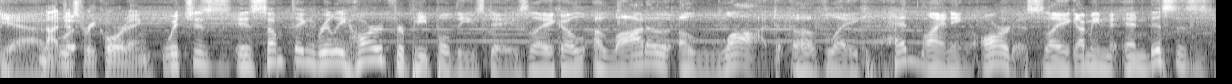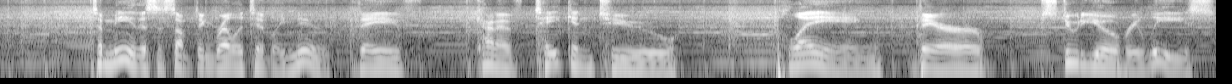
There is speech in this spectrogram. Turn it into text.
Yeah, not just recording. which is is something really hard for people these days. Like a, a lot of a lot of like headlining artists. Like i mean and this is to me this is something relatively new. They've kind of taken to playing their studio release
